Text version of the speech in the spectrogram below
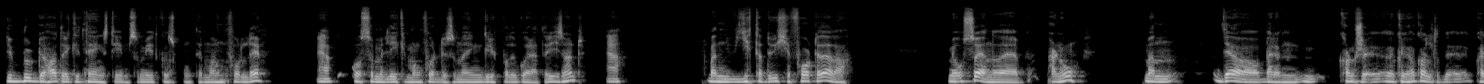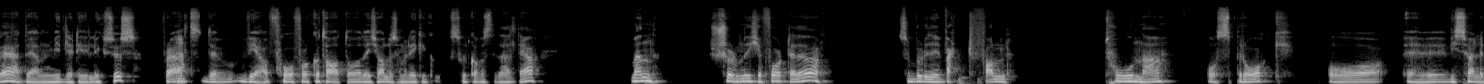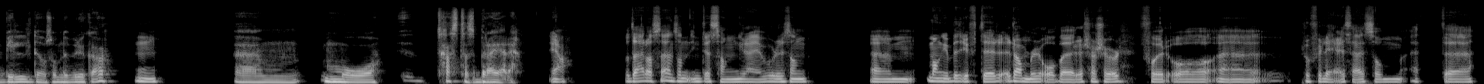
Du burde ha et rekrutteringsteam som i utgangspunktet er mangfoldig, Ja. også med like mangfoldig som den gruppa du går etter, ikke sant? Ja. Men gitt at du ikke får til det, da Vi er også en av det per nå, men det er bare en Kanskje jeg kunne ha kalt det, kan jeg det en midlertidig luksus, for Ja. at det, vi har få folk å ta til, og det er ikke alle som har like stor kapasitet hele tida. Men selv om du ikke får til det, da, så burde du i hvert fall toner og språk og ø, visuelle bilder og sånn du bruker, Mm. Ehm, må testes bredere. Og det er også en sånn interessant greie hvor det sånn um, mange bedrifter ramler over seg sjøl for å uh, profilere seg som et uh,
